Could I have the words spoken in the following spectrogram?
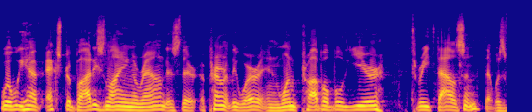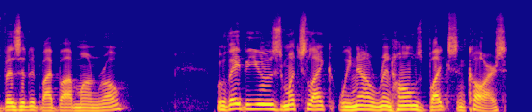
Will we have extra bodies lying around as there apparently were in one probable year 3000 that was visited by Bob Monroe? Will they be used much like we now rent homes, bikes, and cars,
